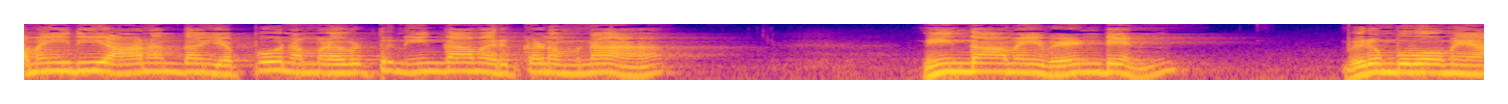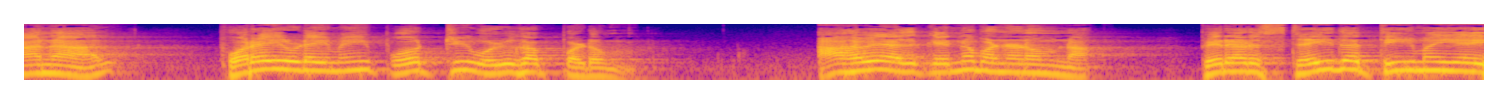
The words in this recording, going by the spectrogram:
அமைதி ஆனந்தம் எப்போ நம்மளை விட்டு நீங்காமல் இருக்கணும்னா நீங்காமை வேண்டின் விரும்புவோமே ஆனால் பொறையுடைமை போற்றி ஒழுகப்படும். ஆகவே அதுக்கு என்ன பண்ணணும்னா பிறர் செய்த தீமையை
